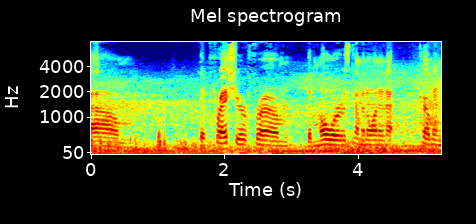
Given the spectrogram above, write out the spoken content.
um, the pressure from the mowers coming on and coming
